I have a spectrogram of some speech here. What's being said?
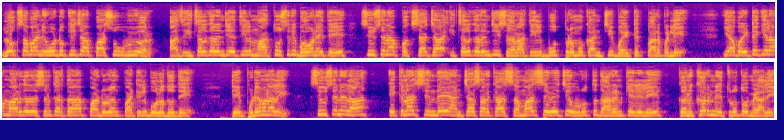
लोकसभा निवडणुकीच्या पार्श्वभूमीवर आज इचलकरंजी येथील मातोश्री भवन येथे शिवसेना पक्षाच्या इचलकरंजी शहरातील बूथ प्रमुखांची बैठक पार पडली. या बैठकीला मार्गदर्शन करताना पांडुरंग पाटील बोलत होते. ते पुढे म्हणाले शिवसेनेला एकनाथ शिंदे यांच्यासारखा समाजसेवेचे वृत्त धारण केलेले कणखर नेतृत्व मिळाले.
